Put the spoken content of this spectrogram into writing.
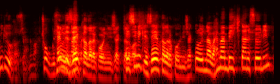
biliyoruz yani var. Çok güzel Hem de zevk var. alarak oynayacaklar Kesinlikle zevk alarak oynayacaklar oyunlar var. Hemen bir iki tane söyleyeyim.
